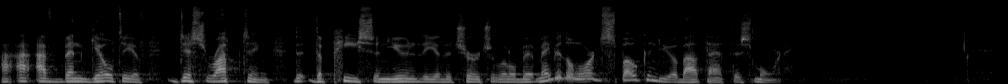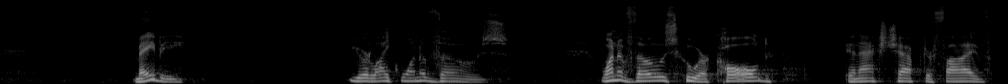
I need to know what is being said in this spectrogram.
I, have been guilty of disrupting the, the peace and unity of the church a little bit. Maybe the Lord's spoken to you about that this morning. Maybe you're like one of those. One of those who are called in Acts chapter 5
